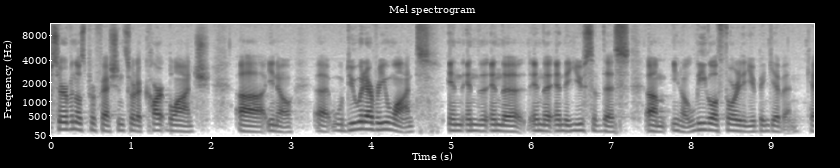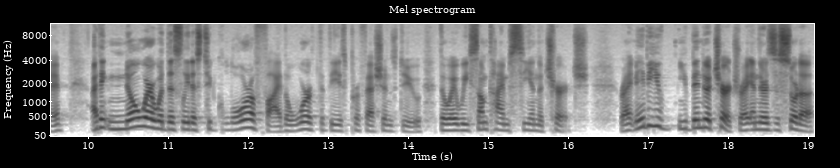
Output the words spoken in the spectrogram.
serve in those professions sort of carte blanche, uh, you know, uh, do whatever you want in, in, the, in, the, in, the, in the use of this um, you know, legal authority that you've been given. Okay? I think nowhere would this lead us to glorify the work that these professions do the way we sometimes see in the church. Right? Maybe you've, you've been to a church, right? And there's this sort of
